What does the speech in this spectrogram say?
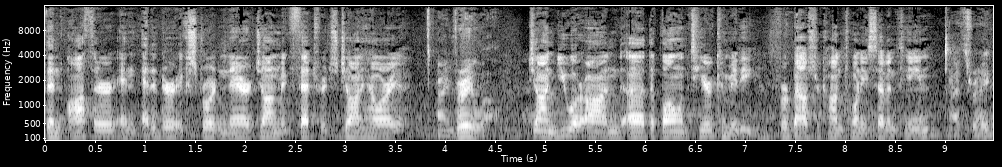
than author and editor extraordinaire John McFetridge. John, how are you? I'm very well. John, you are on uh, the volunteer committee for BoucherCon 2017, That's right.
